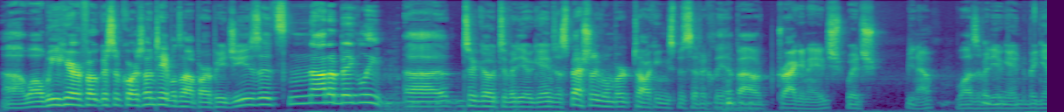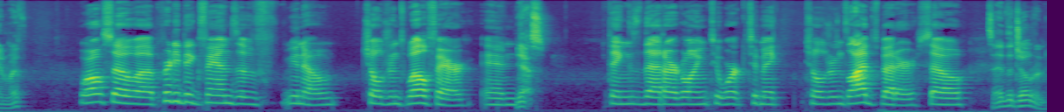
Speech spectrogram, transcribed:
Uh, while we here focus, of course, on tabletop RPGs, it's not a big leap uh, to go to video games, especially when we're talking specifically about Dragon Age, which, you know, was a video game to begin with. We're also uh, pretty big fans of, you know, children's welfare and Yes. things that are going to work to make children's lives better. So Save the children.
